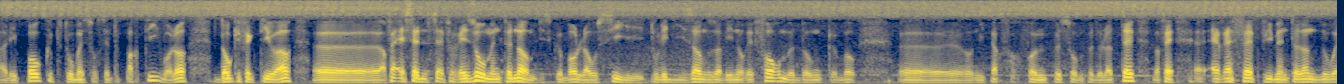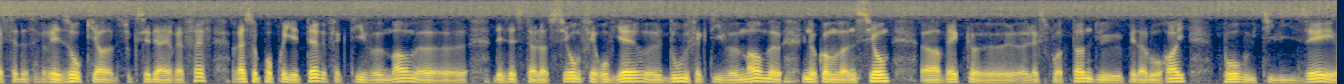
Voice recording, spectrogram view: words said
à l'époque, tout au moins sur cette partie, voilà. Donc effectivement, euh, enfin SNCF Réseau maintenant, puisque bon là aussi tous les dix ans vous avez une réforme, donc bon, euh, on y perd parfois un peu son peu de la tête. Enfin, RFF puis maintenant nous SNCF Réseau qui a succédé à RFF reste propriétaire effectivement euh, des installations ferroviaires, d'où effectivement une convention avec l'exploitant du pédalo rail pour utiliser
